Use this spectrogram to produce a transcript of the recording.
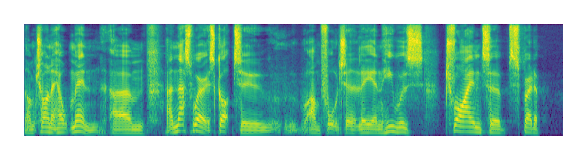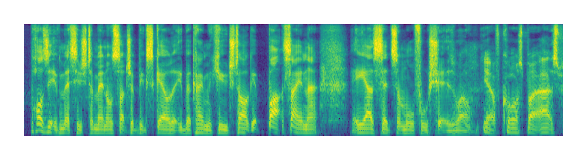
I'm trying to help men. Um, and that's where it's got to, unfortunately. And he was trying to spread a positive message to men on such a big scale that he became a huge target. But saying that, he has said some awful shit as well. Yeah, of course, but that's.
